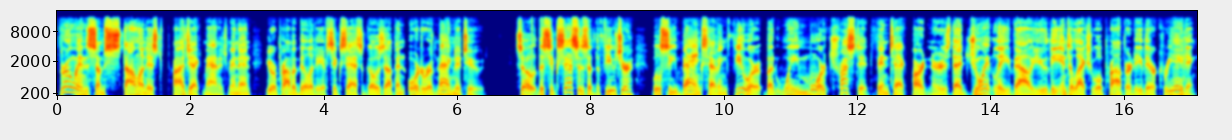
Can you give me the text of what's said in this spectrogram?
Throw in some Stalinist project management, and your probability of success goes up an order of magnitude. So, the successes of the future will see banks having fewer but way more trusted fintech partners that jointly value the intellectual property they're creating.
